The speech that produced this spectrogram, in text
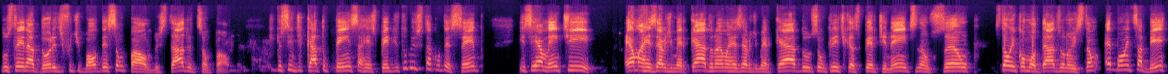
dos treinadores de futebol de São Paulo, do estado de São Paulo. O que, que o sindicato pensa a respeito de tudo isso que está acontecendo e se realmente é uma reserva de mercado, não é uma reserva de mercado, são críticas pertinentes, não são, estão incomodados ou não estão. É bom a gente saber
